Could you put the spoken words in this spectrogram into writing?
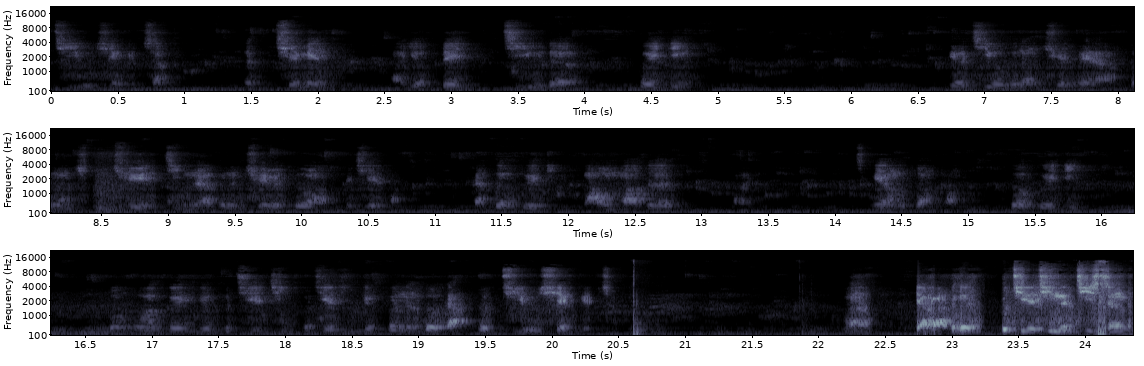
祭物献给上。那前面啊有对祭物的规定，比如祭物不能缺腿啊，不能缺眼睛啊，不能缺耳朵啊这些，那都有规定。毛毛的啊，什么样的状况都有规定。不符合规定就不洁净，不洁净就不能够打破祭物线给上。啊，要把这个不洁净的祭牲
